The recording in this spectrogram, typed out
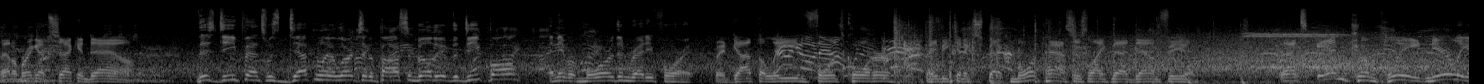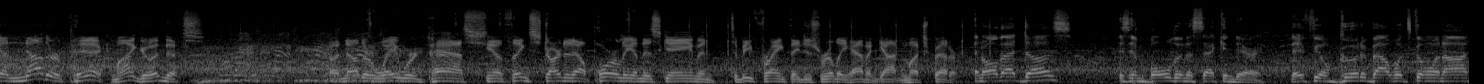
That'll bring up second down. This defense was definitely alert to the possibility of the deep ball, and they were more than ready for it. They've got the lead fourth quarter. Maybe can expect more passes like that downfield. That's incomplete. Nearly another pick. My goodness. Another wayward pass. You know, things started out poorly in this game, and to be frank, they just really haven't gotten much better. And all that does is embolden a secondary. They feel good about what's going on,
